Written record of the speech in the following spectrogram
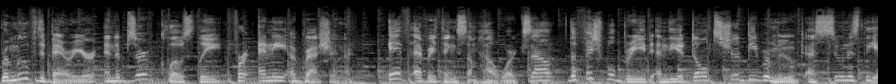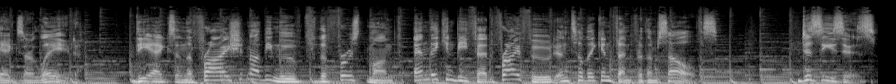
remove the barrier and observe closely for any aggression. If everything somehow works out, the fish will breed and the adults should be removed as soon as the eggs are laid. The eggs and the fry should not be moved for the first month, and they can be fed fry food until they can fend for themselves. Diseases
